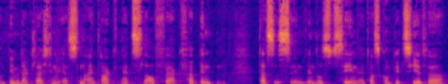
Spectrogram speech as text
und nehme da gleich den ersten Eintrag Netzlaufwerk verbinden. Das ist in Windows 10 etwas komplizierter.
